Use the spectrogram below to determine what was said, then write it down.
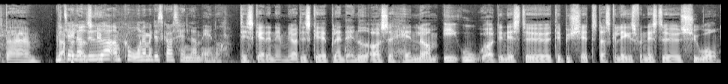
Så der er, vi der taler beredskab. videre om corona, men det skal også handle om andet. Det skal det nemlig, og det skal blandt andet også handle om EU og det næste det budget, der skal lægges for de næste syv år.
